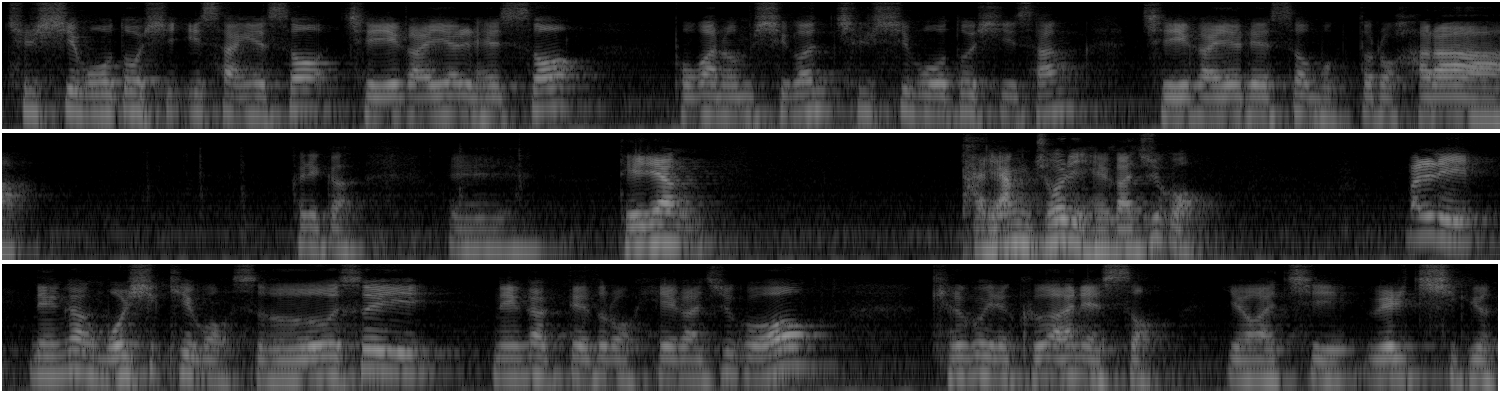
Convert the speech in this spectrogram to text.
75도씨 이상에서 재가열해서 보관 음식은 75도씨 이상 재가열해서 먹도록 하라. 그러니까 에, 대량 다량 조리해가지고 빨리 냉각 못 시키고 서서히 냉각되도록 해가지고 결국에는 그 안에서 이와 같이 웰치균,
